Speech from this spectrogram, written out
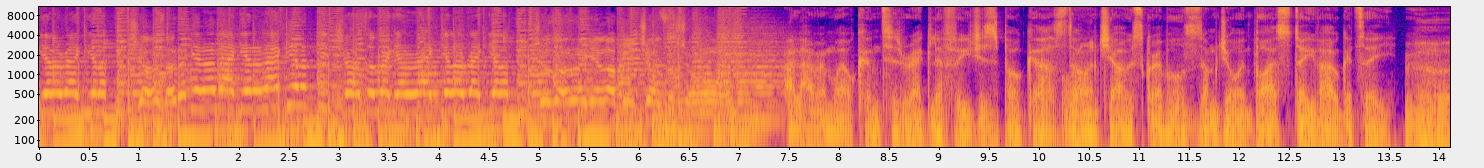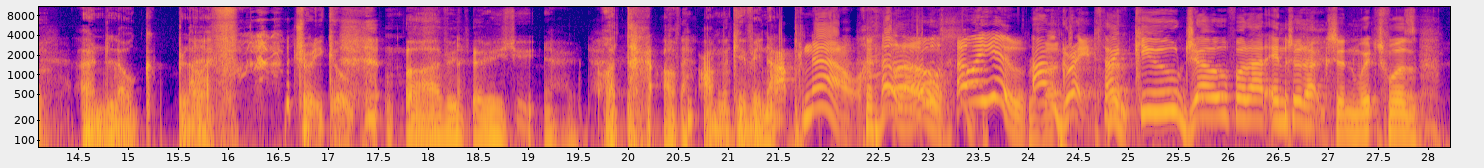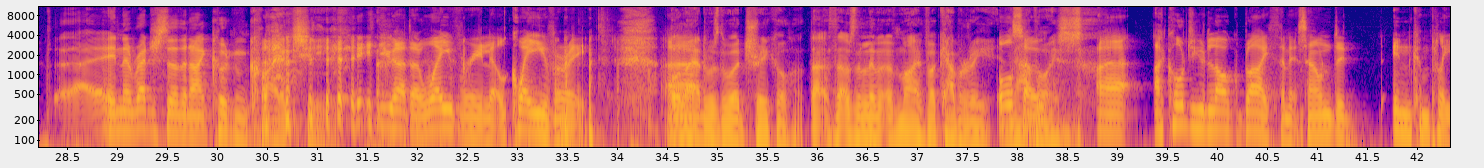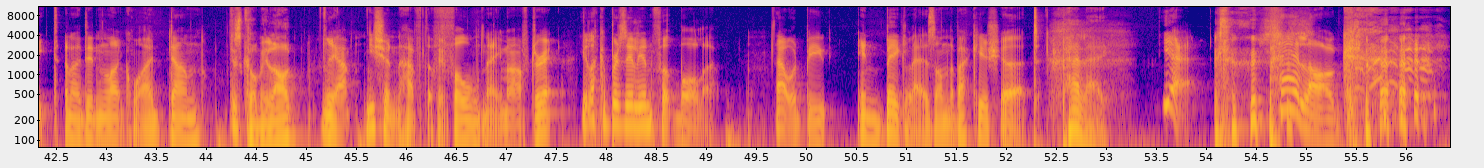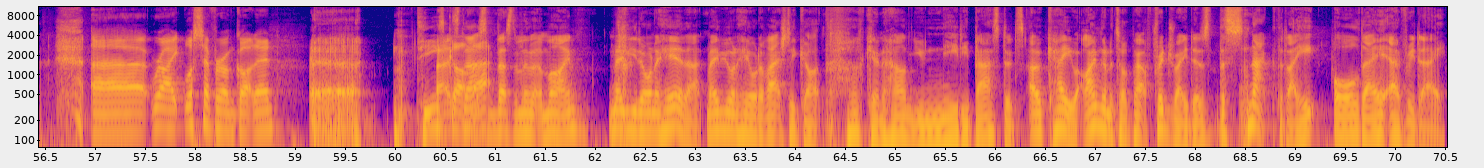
regular, regular features, a regular, regular, regular features, a regular, regular, regular features, a regular features of show. Hello and welcome to the Regular Features podcast. I'm Joe Skrebels. I'm joined by Steve Hogarty uh-huh. and Log Blyth. Treacle. I'm, I'm giving up now. Hello, how are you? I'm great. Thank you, Joe, for that introduction, which was uh, in a register that I couldn't quite achieve. you had a wavery little quavery. All I had was the word treacle. That, that was the limit of my vocabulary. in Also, that voice. uh, I called you Log Blyth and it sounded incomplete, and I didn't like what I'd done. Just call me Log. Yeah, you shouldn't have the full name after it. You're like a Brazilian footballer. That would be in big letters on the back of your shirt. Pele. Yeah. Pelog. uh, right, what's everyone got then? He's That's, got that's, that. that's the limit of mine. Maybe you don't want to hear that. Maybe you want to hear what I've actually got. Fucking hell, you needy bastards. Okay, well, I'm going to talk about fridge raiders, the snack that I eat all day, every day.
